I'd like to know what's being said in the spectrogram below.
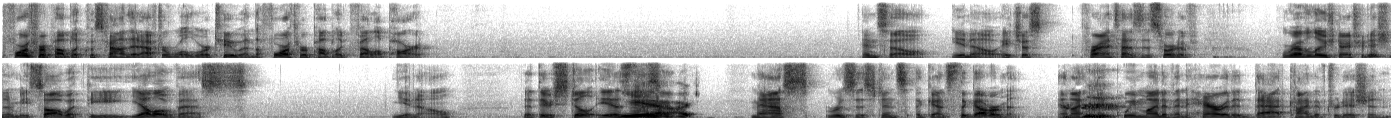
I- Fourth Republic was founded after World War II, and the Fourth Republic fell apart. And so, you know, it just France has this sort of revolutionary tradition, and we saw with the yellow vests, you know, that there still is this yeah, I, mass resistance against the government, and I think we might have inherited that kind of tradition.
